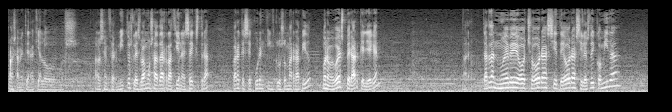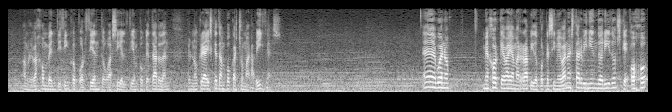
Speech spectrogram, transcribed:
Vamos a meter aquí a los, a los enfermitos. Les vamos a dar raciones extra para que se curen incluso más rápido. Bueno, me voy a esperar que lleguen. Vale. Tardan 9, 8 horas, 7 horas. Si les doy comida, Hombre, baja un 25% o así el tiempo que tardan, pero no creáis que tampoco ha hecho maravillas. Eh, bueno, mejor que vaya más rápido, porque si me van a estar viniendo heridos, que, ojo,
